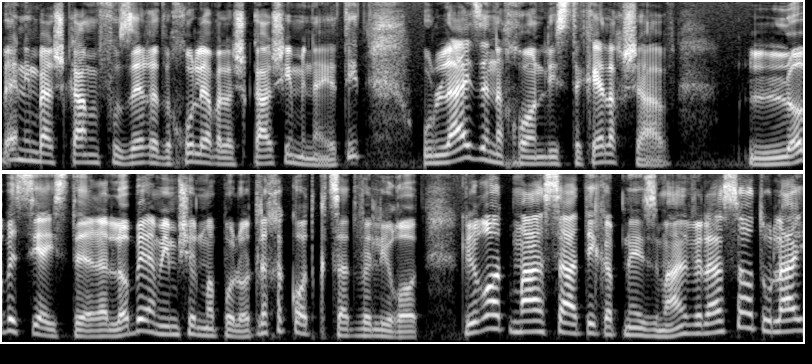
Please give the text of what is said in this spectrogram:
בין אם בהשקעה מפוזרת וכולי אבל השקעה שהיא מנייתית אולי זה נכון להסתכל עכשיו לא בשיא ההיסטריה, לא בימים של מפולות, לחכות קצת ולראות, לראות מה עשה התיק על פני זמן ולעשות אולי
